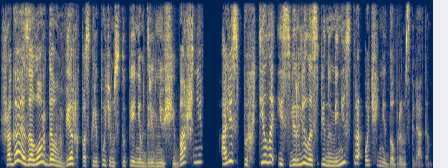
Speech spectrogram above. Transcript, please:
Шагая за лордом вверх по скрипучим ступеням древнющей башни, Алис пыхтела и сверлила спину министра очень недобрым взглядом.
